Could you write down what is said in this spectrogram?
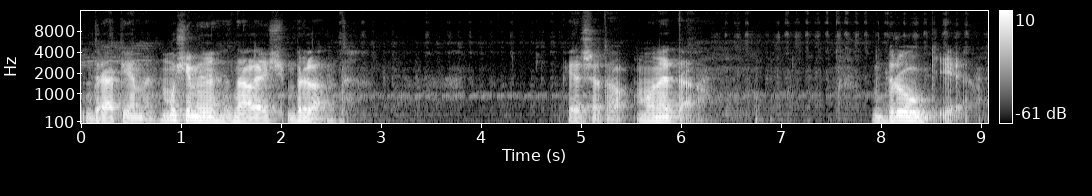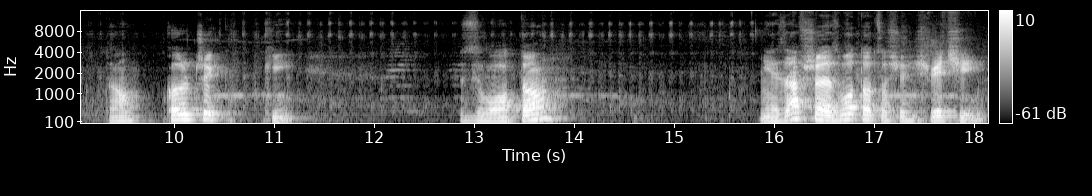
drapiemy. Musimy znaleźć brylant. Pierwsza to moneta. Drugie to kolczyki. Złoto. Nie zawsze złoto, co się świeci.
